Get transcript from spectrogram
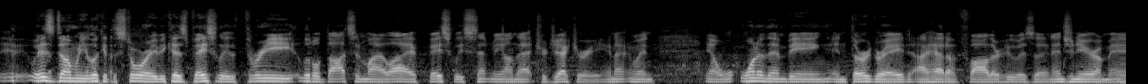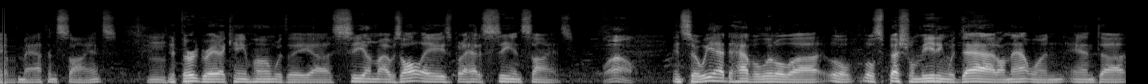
it is dumb when you look at the story because basically the three little dots in my life basically sent me on that trajectory. And I, when you know one of them being in third grade, I had a father who was an engineer, a man of math and science. Hmm. In third grade, I came home with a uh, C on my. I was all A's, but I had a C in science. wow. And so we had to have a little uh, little little special meeting with Dad on that one, and uh,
